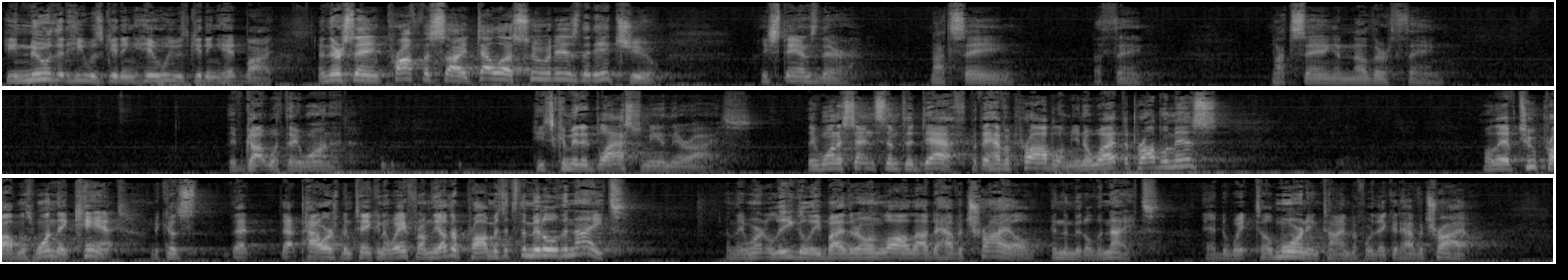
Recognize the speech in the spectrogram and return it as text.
He knew that he was getting who he was getting hit by. And they're saying, Prophesy, tell us who it is that hit you. He stands there, not saying a thing, not saying another thing. They've got what they wanted. He's committed blasphemy in their eyes. They want to sentence him to death, but they have a problem. You know what the problem is? Well, they have two problems. One, they can't because that, that power's been taken away from them. The other problem is it's the middle of the night. And they weren't legally, by their own law, allowed to have a trial in the middle of the night. They had to wait till morning time before they could have a trial.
